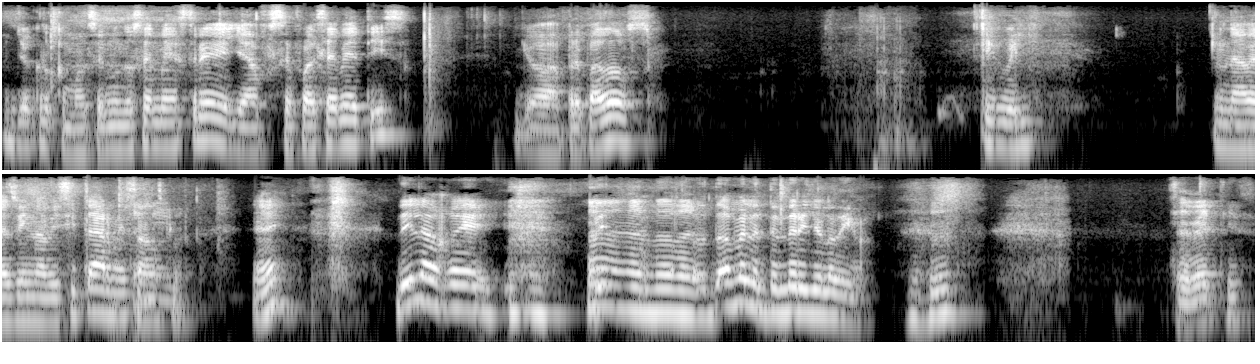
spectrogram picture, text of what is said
Yo creo como el segundo semestre. Ella se fue al Cebetis. Yo a prepa 2. ¿Qué, güey? Una vez vino a visitarme. estábamos- ¿Eh? Dilo, güey. Ah, nada. Dámelo a entender y yo lo digo. Cebetis.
